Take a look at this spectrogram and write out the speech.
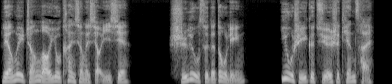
两位长老又看向了小医仙，十六岁的斗灵，又是一个绝世天才。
